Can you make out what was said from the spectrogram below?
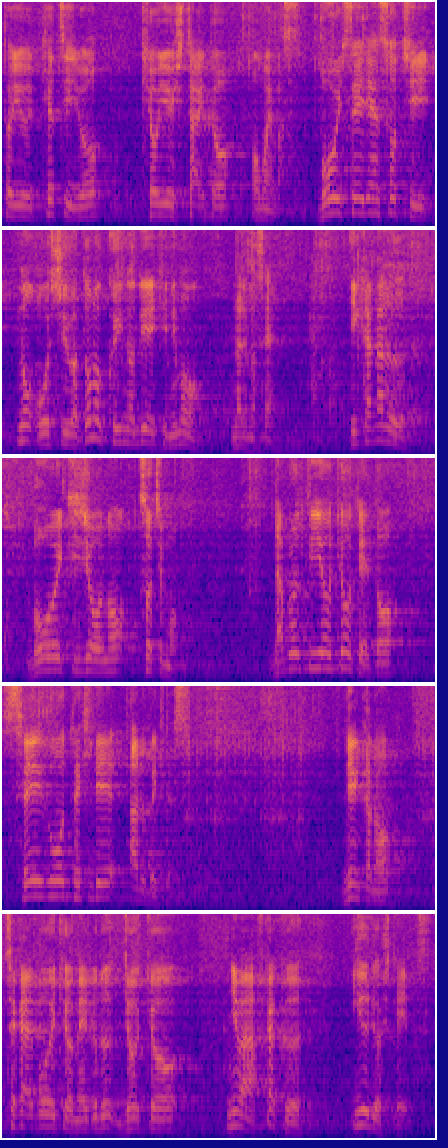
という決意を共有したいと思います。貿易制限措置の応酬はどの国の利益にもなりません。いかなる貿易上の措置も WTO 協定と整合的であるべきです。現下の世界貿易をめぐる状況には深く憂慮しています。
